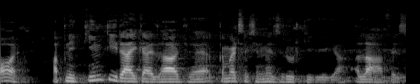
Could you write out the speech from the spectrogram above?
और अपनी कीमती राय का इजहार जो है कमेंट सेक्शन में ज़रूर कीजिएगा। अल्लाह हाफिज़।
